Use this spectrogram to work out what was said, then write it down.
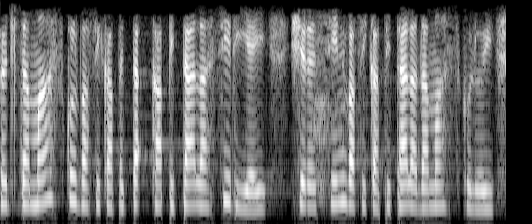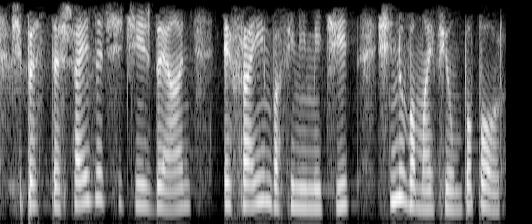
Căci Damascul va fi capita- capitala Siriei și Rețin va fi capitala Damascului și peste 65 de ani Efraim va fi nimicit și nu va mai fi un popor.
